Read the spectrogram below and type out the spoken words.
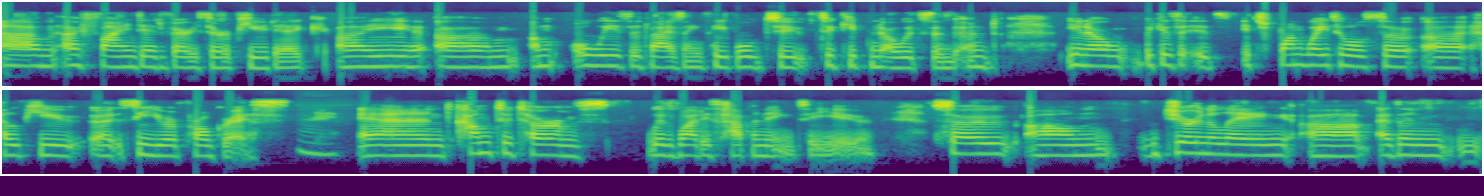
Um, I find it very therapeutic. I um, I'm always advising people to to keep notes and and you know because it's it's one way to also uh, help you uh, see your progress mm. and come to terms with what is happening to you. So, um, journaling, uh, as in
